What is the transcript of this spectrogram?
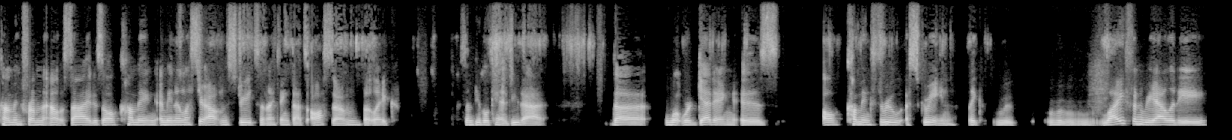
coming from the outside is all coming. I mean, unless you're out in the streets, and I think that's awesome, but like some people can't do that. The what we're getting is all coming through a screen. Like r- r- life and reality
